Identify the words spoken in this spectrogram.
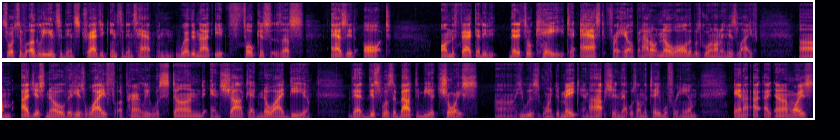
sorts of ugly incidents, tragic incidents happen, whether or not it focuses us as it ought on the fact that it that it's okay to ask for help. And I don't know all that was going on in his life. Um, I just know that his wife apparently was stunned and shocked, had no idea that this was about to be a choice uh, he was going to make, an option that was on the table for him. And I, I and I'm always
